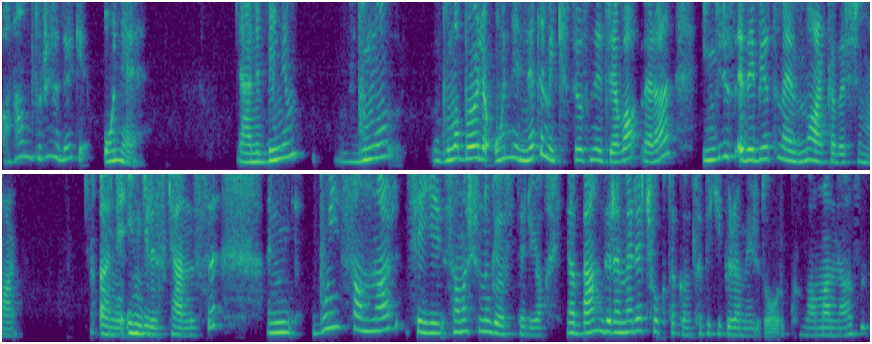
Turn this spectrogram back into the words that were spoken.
adam duruyor diyor ki o ne? Yani benim bunu buna böyle o ne ne demek istiyorsun diye cevap veren İngiliz edebiyatı mezunu arkadaşım var. Hani İngiliz kendisi. Hani bu insanlar şeyi sana şunu gösteriyor. Ya ben gramere çok takım. Tabii ki grameri doğru kullanman lazım.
